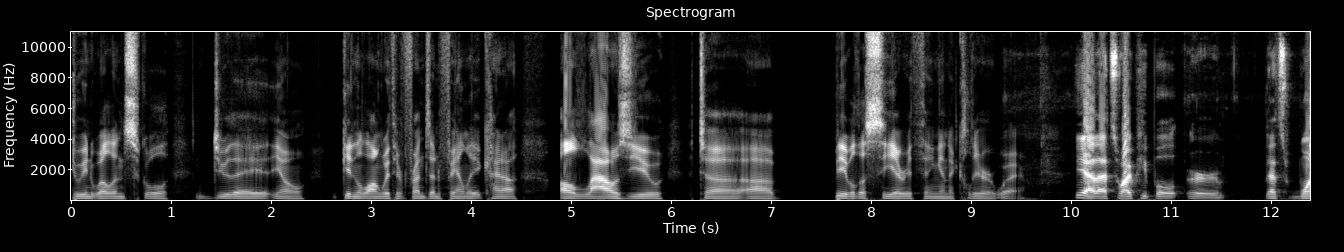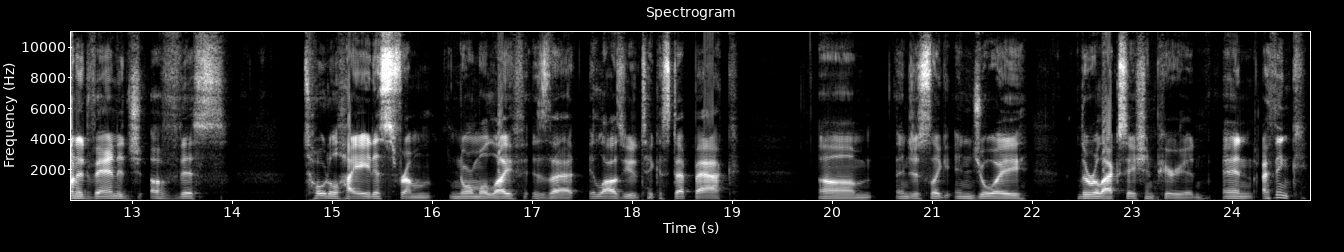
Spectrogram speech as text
doing well in school? Do they, you know, getting along with your friends and family? It kind of allows you to uh, be able to see everything in a clearer way. Yeah, that's why people or that's one advantage of this total hiatus from normal life is that it allows you to take a step back um, and just like enjoy the relaxation period. And I think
